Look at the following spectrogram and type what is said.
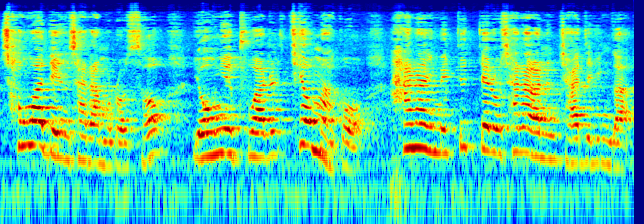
성화된 사람으로서 영의 부활을 체험하고 하나님의 뜻대로 살아가는 자들인가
